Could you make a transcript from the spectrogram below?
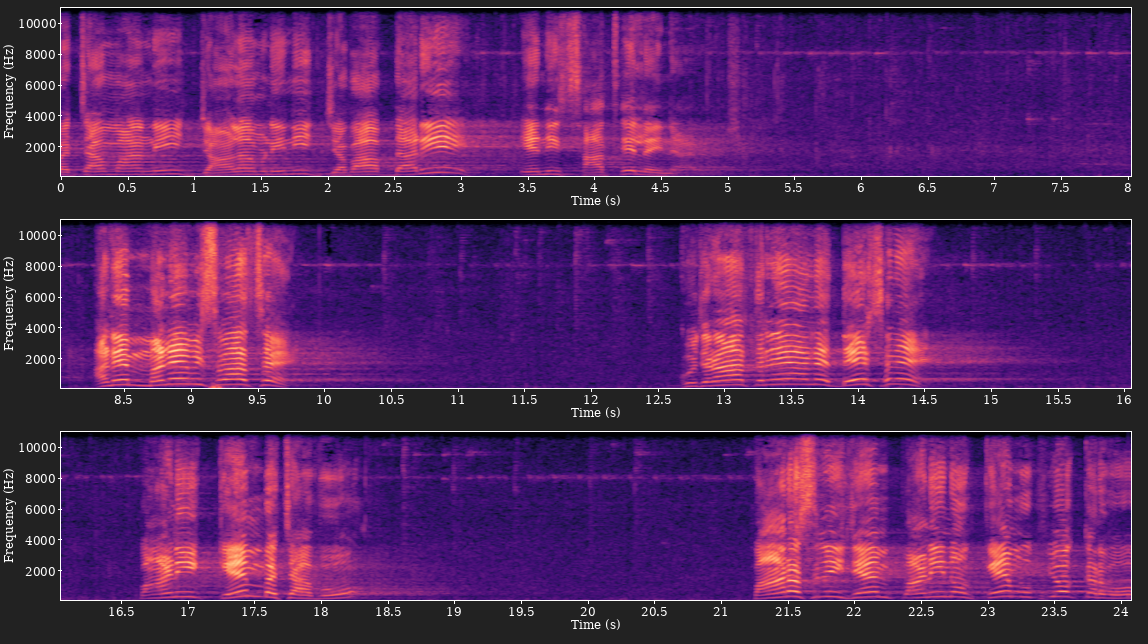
બચાવવાની જાળવણીની જવાબદારી એની સાથે લઈને આવ્યું છે. અને મને વિશ્વાસ છે, ગુજરાતને અને દેશને પાણી કેમ બચાવવું, પારસની જેમ પાણીનો કેમ ઉપયોગ કરવો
